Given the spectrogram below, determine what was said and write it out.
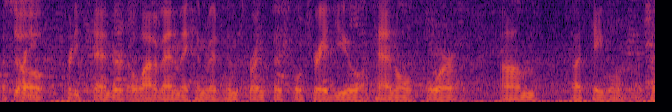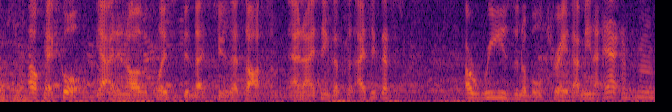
That's So- pretty, pretty standard. A lot of anime conventions, for instance, will trade you a panel for um, a table, essentially. Okay, cool. Yeah, I didn't know other places did that too. That's awesome, and I think that's I think that's a reasonable trade. I mean, I, mhm,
